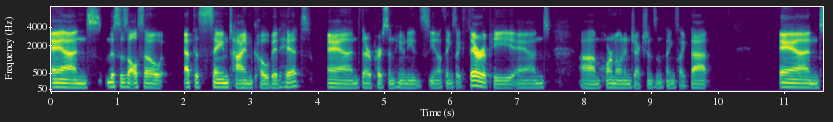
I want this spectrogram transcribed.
and this is also at the same time COVID hit, and they're a person who needs, you know, things like therapy and um, hormone injections and things like that. And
